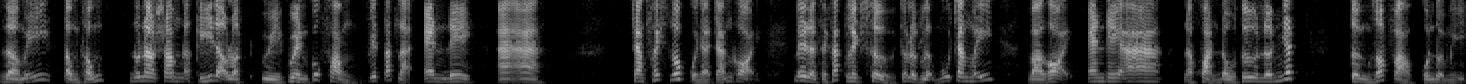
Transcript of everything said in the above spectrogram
giờ Mỹ, Tổng thống Donald Trump đã ký đạo luật ủy quyền quốc phòng, viết tắt là NDAA. Trang Facebook của Nhà Trắng gọi đây là thời khắc lịch sử cho lực lượng vũ trang Mỹ và gọi NDAA là khoản đầu tư lớn nhất từng rót vào quân đội Mỹ.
